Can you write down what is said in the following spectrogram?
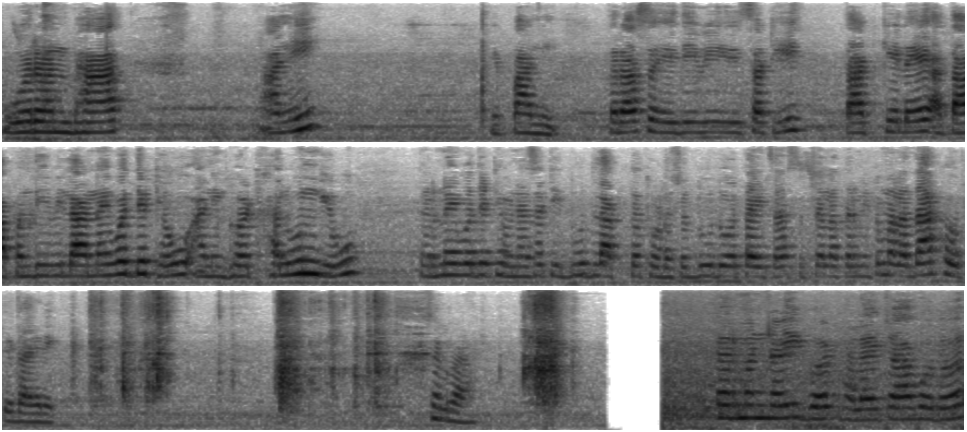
वरण भात आणि हे पाणी. तर असं हे देवीसाठी ताट केलंय. आता आपण देवीला नैवेद्य ठेवू आणि घट हलवून घेऊ. तर नैवेद्य ठेवण्यासाठी दूध लागतं थोडंसं. दूध ओतायचं असं चला तर मी तुम्हाला दाखवते डायरेक्ट चलवा तर मंडळी घट हलायच्या अगोदर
